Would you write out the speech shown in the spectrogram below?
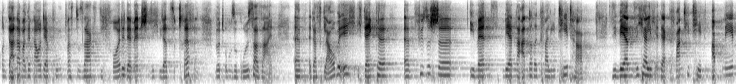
Und dann aber genau der Punkt, was du sagst, die Freude der Menschen, sich wieder zu treffen, wird umso größer sein. Ähm, das glaube ich. Ich denke, äh, physische Events werden eine andere Qualität haben. Sie werden sicherlich in der Quantität abnehmen.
